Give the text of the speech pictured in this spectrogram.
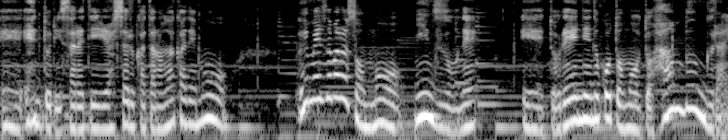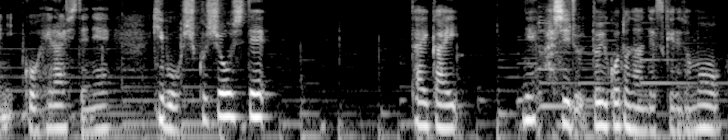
えー、エントリーされていらっしゃる方の中でもウェメンズマラソンも人数をね、えーと、例年のことを思うと半分ぐらいにこう減らしてね規模を縮小して大会ね走るということなんですけれども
